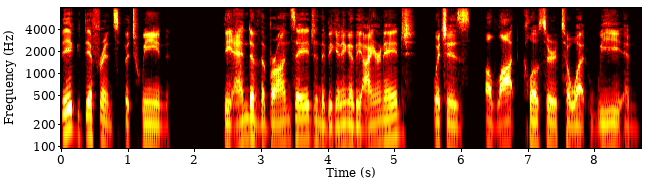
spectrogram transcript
big difference between the end of the Bronze Age and the beginning of the Iron Age, which is a lot closer to what we in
